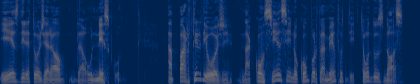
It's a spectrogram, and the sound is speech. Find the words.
e ex-diretor-geral da Unesco. A partir de hoje, na consciência e no comportamento de todos nós,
